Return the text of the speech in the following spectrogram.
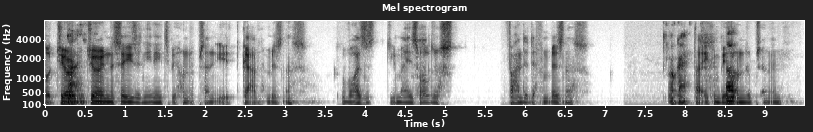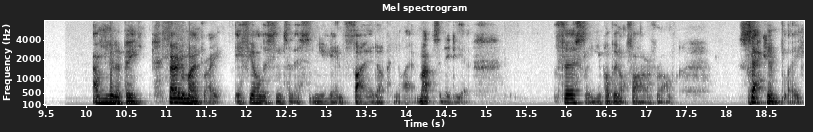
But during Right. during the season, you need to be hundred percent your gardening business. Otherwise, you may as well just find a different business Okay. that you can be hundred percent in. I'm gonna be bearing in mind, right? If you're listening to this and you're getting fired up and you're like, Matt's an idiot. Firstly, you're probably not far off wrong. Secondly,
